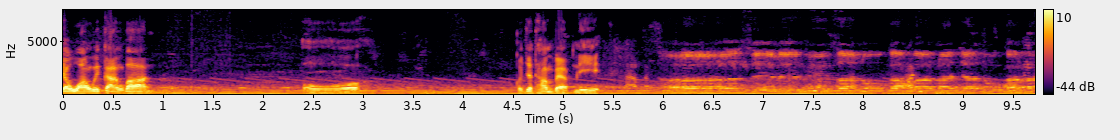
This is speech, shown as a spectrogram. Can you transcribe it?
จะวางไว้กลางบ้าน อ๋อ ก็จะทำแบบนี้ถามว่าไม่ดี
